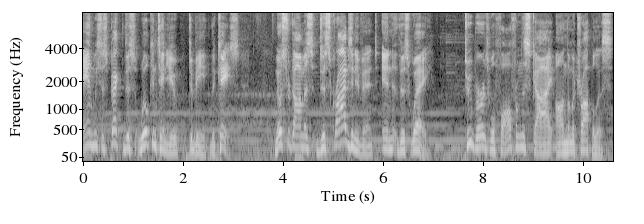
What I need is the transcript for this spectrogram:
and we suspect this will continue to be the case. Nostradamus describes an event in this way Two birds will fall from the sky on the metropolis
